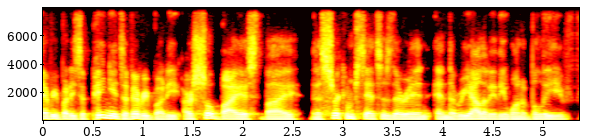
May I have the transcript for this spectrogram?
everybody's opinions of everybody are so biased by the circumstances they're in and the reality they want to believe.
